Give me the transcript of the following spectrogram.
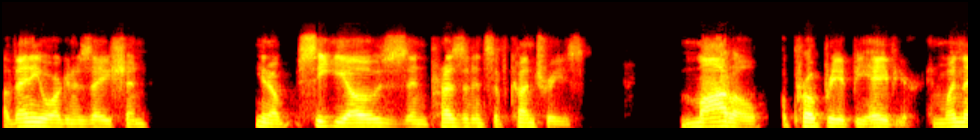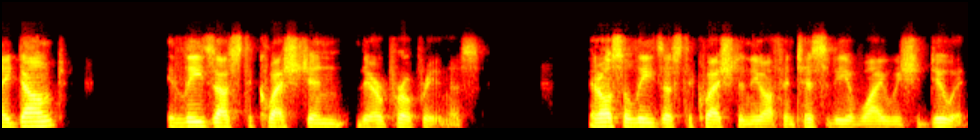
of any organization, you know, CEOs and presidents of countries model appropriate behavior. And when they don't, it leads us to question their appropriateness. It also leads us to question the authenticity of why we should do it.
